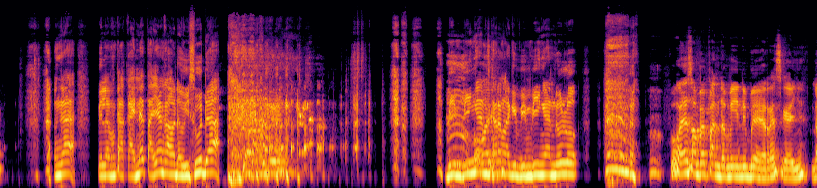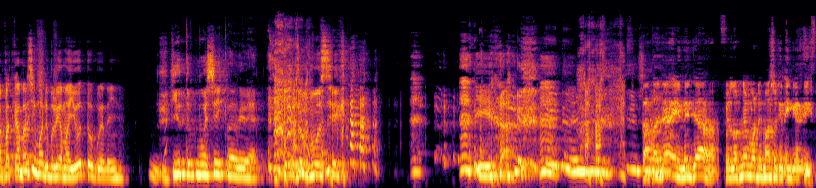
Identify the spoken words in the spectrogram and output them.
enggak, film kakaknya tayang kalau udah wisuda. bimbingan sekarang lagi bimbingan dulu. Pokoknya sampai pandemi ini beres kayaknya. Dapat kabar sih mau dibeli sama YouTube katanya. YouTube musik tapi ya. YouTube musik. Iya. Katanya ini Jar, filmnya mau dimasukin IGTV.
